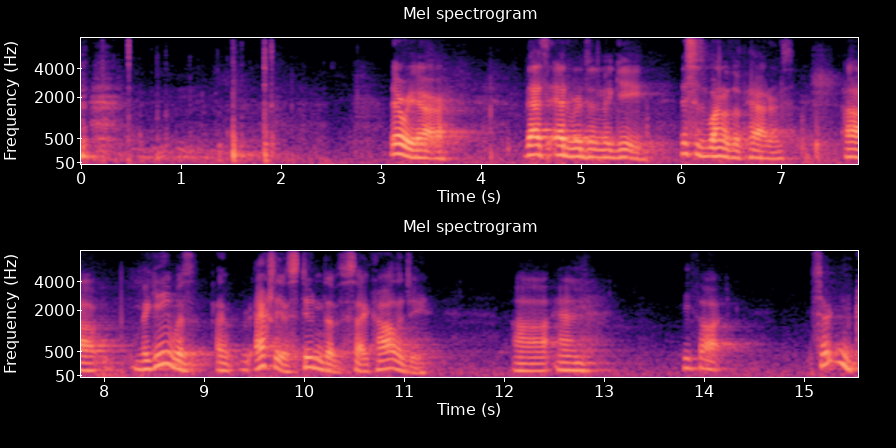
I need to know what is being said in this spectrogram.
there we are. That's Edwards and Magee. This is one of the patterns. Uh, Magee was a, actually a student of psychology, uh, and he thought certain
